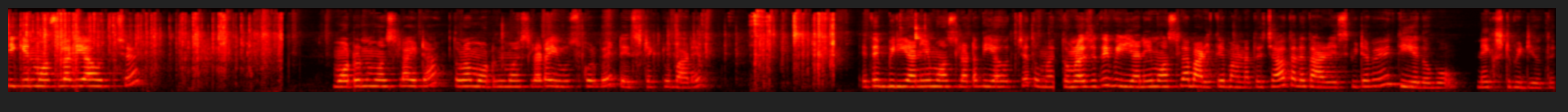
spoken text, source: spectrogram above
চিকেন মশলা দেওয়া হচ্ছে। মটন মশলা এটা। তোমরা মটন মশলাটা ইউজ করবে টেস্টটা একটু বাড়ে। এতে বিরিয়ানির মশলাটা দেওয়া হচ্ছে। তোমরা তোমরা যদি বিরিয়ানির মশলা বাড়িতে বানাতে চাও, তাহলে তার রেসিপিটা আমি দিয়ে দেবো নেক্সট ভিডিওতে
